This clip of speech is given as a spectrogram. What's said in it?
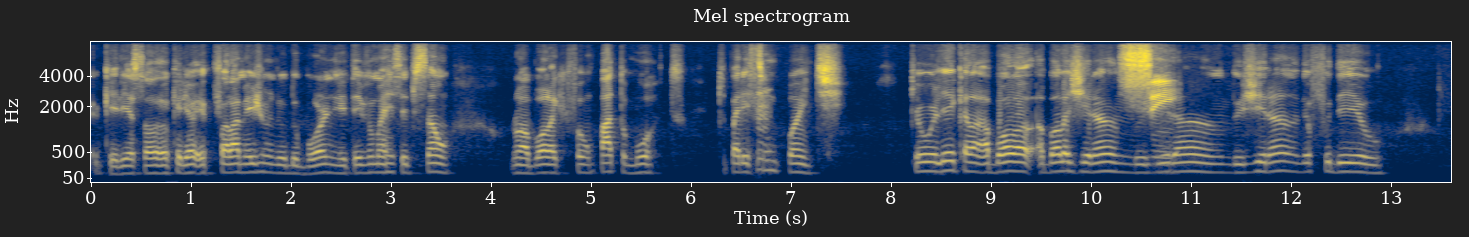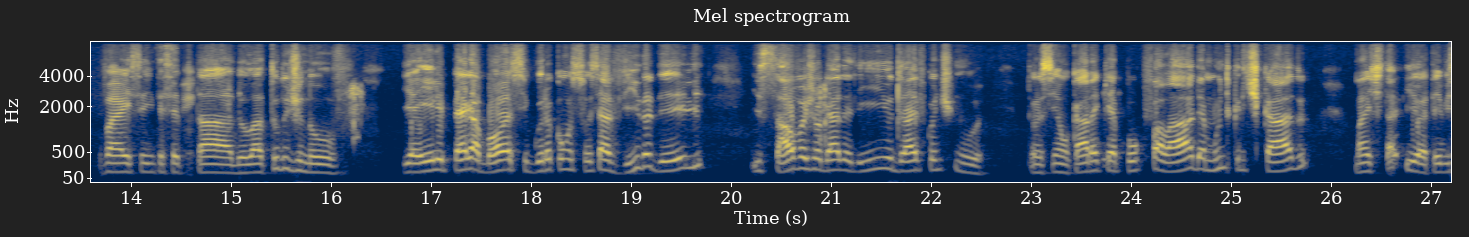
eu queria só eu queria falar mesmo do, do Bourne, ele teve uma recepção numa bola que foi um pato morto, que parecia hum. um punch. Que eu olhei aquela a bola, a bola girando, Sim. girando, girando, eu fudeu. Vai ser interceptado Sim. lá, tudo de novo. E aí ele pega a bola, segura como se fosse a vida dele e salva a jogada ali e o drive continua. Então, assim, é um cara que é pouco falado, é muito criticado, mas tá ali, ó. Teve,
